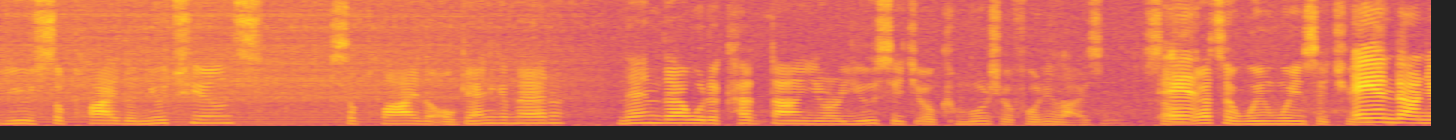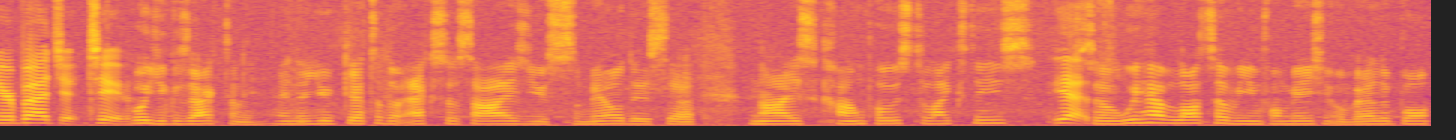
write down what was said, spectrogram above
you supply the nutrients, supply the organic matter, then that would cut down your usage of commercial fertilizer. So And- that's a win-win situation. And on your budget too. Oh, exactly. And then you get to the exercise, you smell this uh, nice compost like this. Yes. So we have lots of information available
